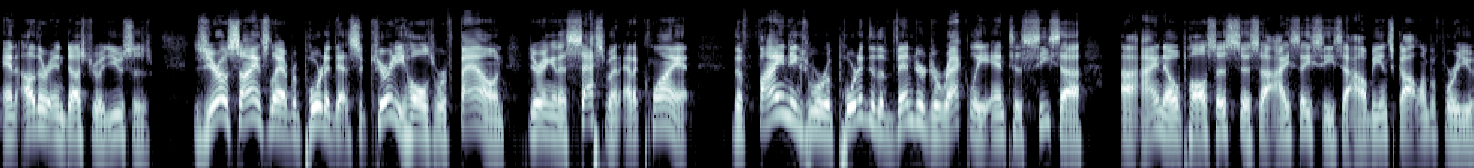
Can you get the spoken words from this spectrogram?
and other industrial uses. Zero Science Lab reported that security holes were found during an assessment at a client. The findings were reported to the vendor directly and to CISA uh, I know Paul says CISA. I say CISA. I'll be in Scotland before you.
